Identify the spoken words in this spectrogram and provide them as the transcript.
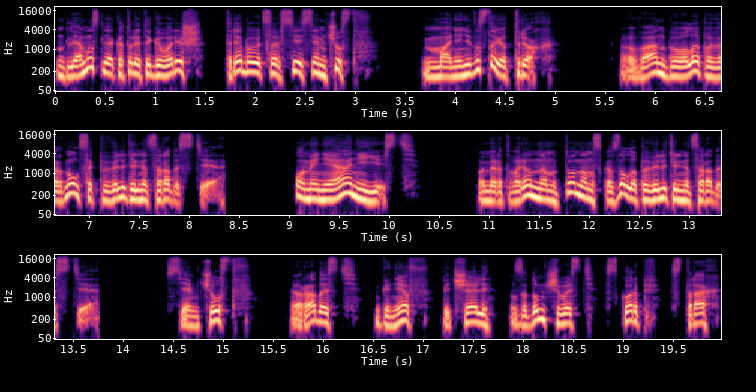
Для мысли, о которой ты говоришь, требуются все семь чувств. Мане не достает трех. Ван Буэлэ повернулся к повелительнице радости. «У меня они есть», — умиротворенным тоном сказала повелительница радости. «Семь чувств, радость, гнев, печаль, задумчивость, скорбь, страх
